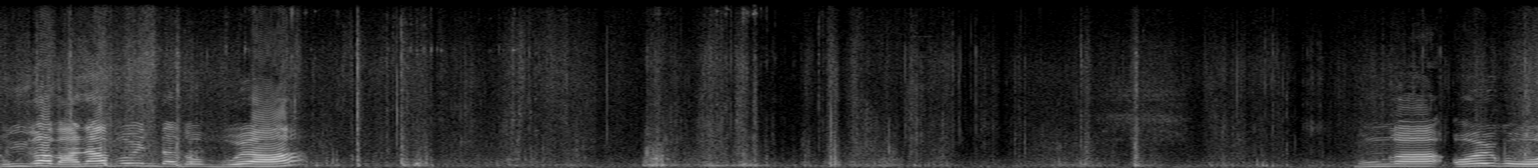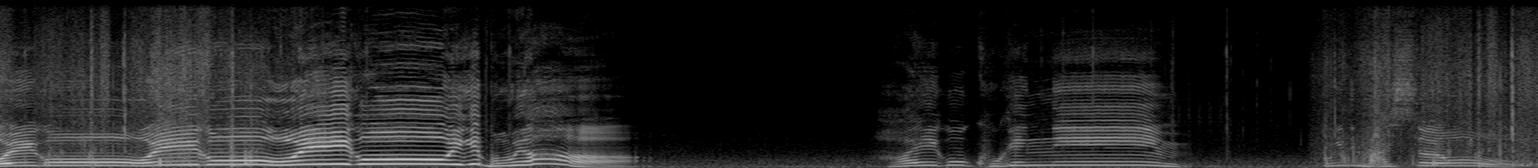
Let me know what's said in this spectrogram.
뭔가 많아 보인다. 너 뭐야? 뭔가 어이구 어이구 어이구 어이구 이게 뭐야? 아이고 고객님 고객님 맛있어요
